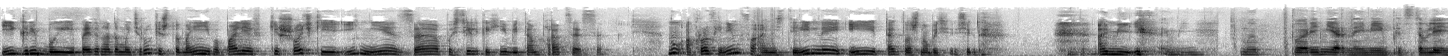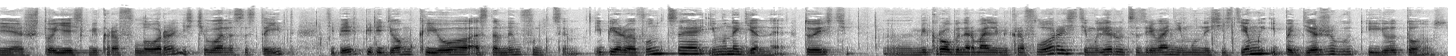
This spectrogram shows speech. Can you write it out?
и грибы. Поэтому надо мыть руки, чтобы они не попали в кишочки и не запустили какие-нибудь там процессы. Ну, а кровь и лимфа, они стерильные, и так должно быть всегда. Аминь. Аминь. Мы примерно имеем представление, что есть микрофлора, из чего она состоит. Теперь перейдем к ее основным функциям. И первая функция иммуногенная, то есть э, микробы нормальной микрофлоры стимулируют созревание иммунной системы и поддерживают ее тонус.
